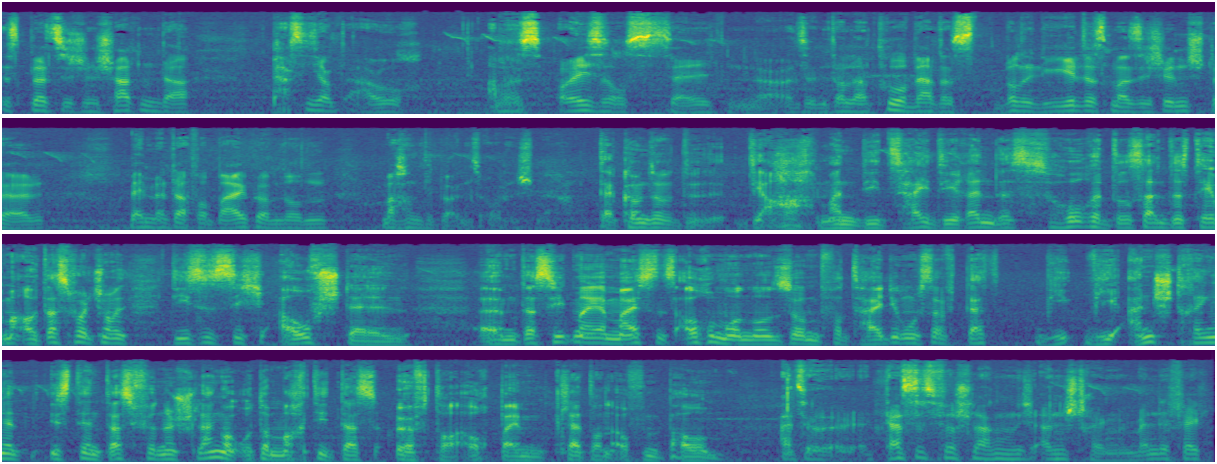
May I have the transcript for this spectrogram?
ist plötzlich ein Schatten da. Passiert auch. Aber es ist äußerst selten. Also in der Natur wäre das, würde die jedes Mal sich hinstellen. Wenn wir da vorbeikommen würden, machen die bei uns auch nicht mehr. Da kommt ja, Mann, die Zeit, die rennt, das ist ein hochinteressantes Thema. Aber das wollte ich noch mal, dieses sich aufstellen, ähm, das sieht man ja meistens auch immer nur so im Verteidigungslauf. Wie, wie anstrengend ist denn das für eine Schlange? Oder macht die das öfter, auch beim Klettern auf den Baum? Also das ist für Schlangen nicht anstrengend. Im Endeffekt,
